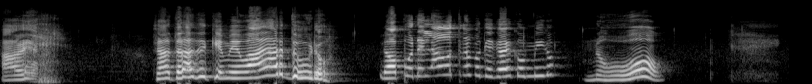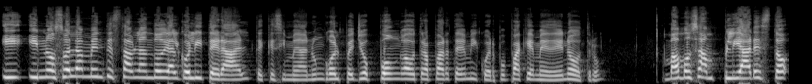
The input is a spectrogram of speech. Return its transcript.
a ver, o sea, atrás de que me va a dar duro, ¿le va a poner la otra para que acabe conmigo? No. Y, y no solamente está hablando de algo literal, de que si me dan un golpe yo ponga otra parte de mi cuerpo para que me den otro, Vamos a ampliar esto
